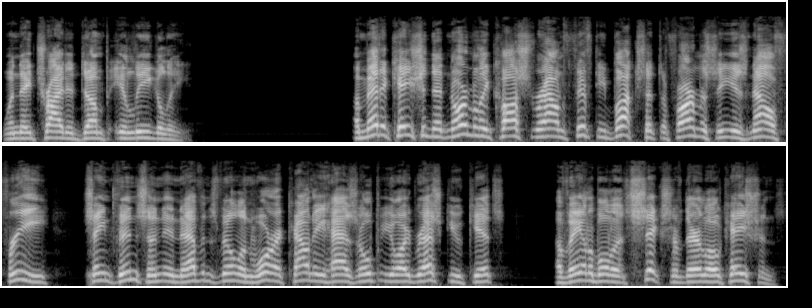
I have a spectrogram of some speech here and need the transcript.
when they try to dump illegally. A medication that normally costs around 50 bucks at the pharmacy is now free St. Vincent in Evansville and Warrick County has opioid rescue kits available at six of their locations.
